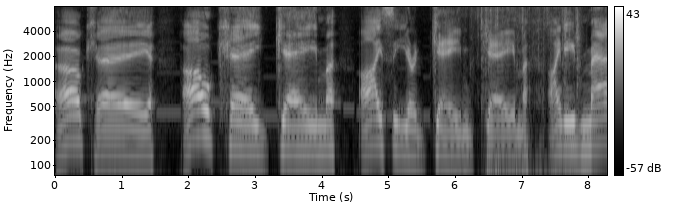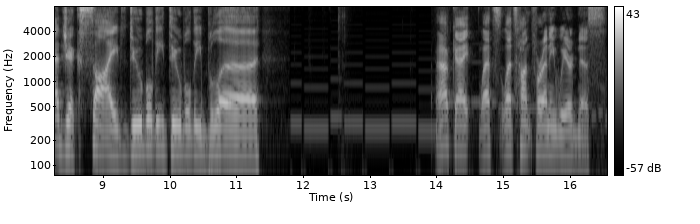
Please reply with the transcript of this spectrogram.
okay. Okay, game. I see your game, game. I need magic side, doobly doobly blah. Okay, let's let's hunt for any weirdness.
